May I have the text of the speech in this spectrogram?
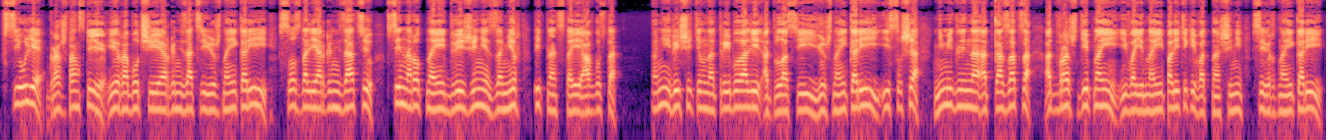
в Сеуле гражданские и рабочие организации Южной Кореи создали организацию «Всенародное движение за мир» 15 августа. Они решительно требовали от властей Южной Кореи и США немедленно отказаться от враждебной и военной политики в отношении Северной Кореи.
